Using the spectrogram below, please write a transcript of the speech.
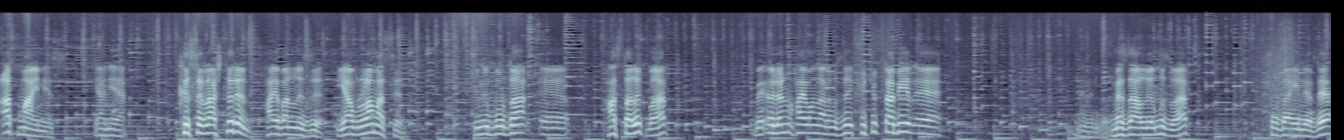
atmayınız. Yani kısırlaştırın hayvanınızı, yavrulamasın. Çünkü burada e, hastalık var ve ölen hayvanlarımızı küçük de bir e, mezarlığımız var. Şurada ileride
